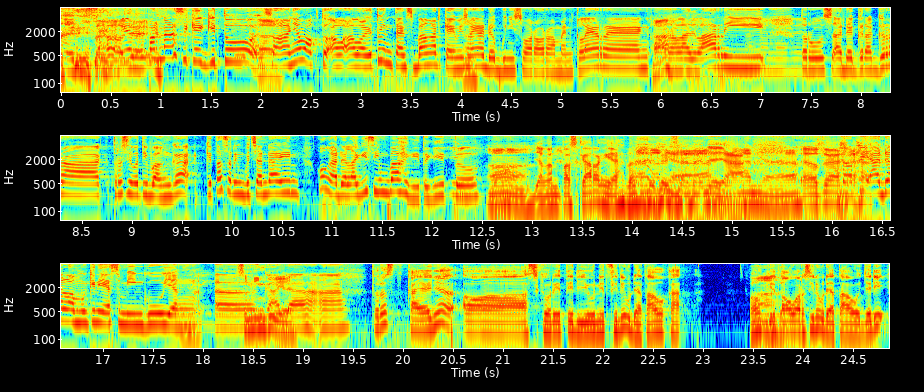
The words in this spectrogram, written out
anjing? Iya, pernah sih kayak gitu. Soalnya waktu awal-awal itu intens banget. Kayak misalnya ada bunyi suara orang main kelereng, orang lari-lari, terus ada gerak-gerak, terus tiba-tiba enggak. Kita sering bercandain, kok nggak ada lagi sih mbah gitu-gitu. Ah. Jangan pas sekarang ya, Jangan ya, sananya ya. jangan ya. Oke. Tapi ada lah mungkin ya seminggu yang eh, Seminggu nggak ya? ada. ah. Terus kayaknya uh, security di unit sini udah tahu kak. Oh di tower sini udah tahu. Jadi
